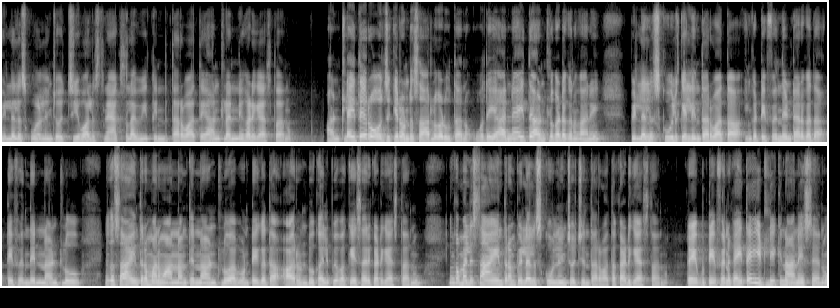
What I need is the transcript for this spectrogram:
పిల్లలు స్కూల్ నుంచి వచ్చి వాళ్ళు స్నాక్స్లు అవి తిన్న తర్వాతే అంట్లన్నీ కడిగేస్తాను. అంట్లు అయితే రోజుకి రెండు సార్లు కడుగుతాను. ఉదయాన్నే అయితే అంట్లు కడగను కానీ పిల్లలు స్కూల్కి వెళ్ళిన తర్వాత ఇంకా టిఫిన్ తింటారు కదా టిఫిన్ తిన్న అంట్లు ఇంకా సాయంత్రం మనం అన్నం తిన్న అంట్లు అవి ఉంటాయి కదా ఆ రెండు కలిపి ఒకేసారి కడిగేస్తాను. ఇంకా మళ్ళీ సాయంత్రం పిల్లలు స్కూల్ నుంచి వచ్చిన తర్వాత కడిగేస్తాను. రేపు టిఫిన్కి అయితే ఇడ్లీకి నానేసాను.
